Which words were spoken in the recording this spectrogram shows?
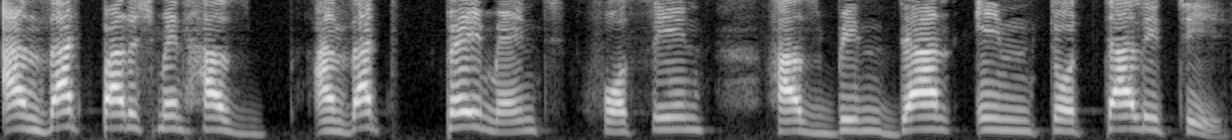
And that punishment has, and that payment for sin has been done in totality.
